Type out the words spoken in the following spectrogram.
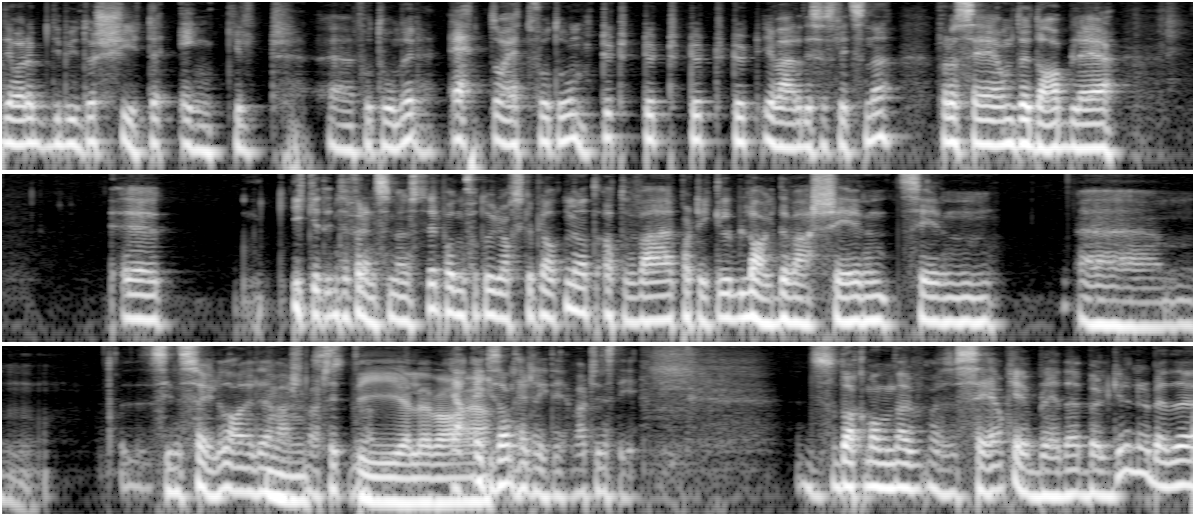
det var at de begynte å skyte enkeltfotoner. Ett og ett foton turt, turt, turt, turt, i hver av disse slitsene. For å se om det da ble eh, ikke et interferensemønster på den fotografiske platen, men at, at hver partikkel lagde hver sin, sin eh, sin søyle, da. Eller hver, hver sitt, Sti, eller hva? ja, ikke sant? Helt riktig. Hvert sin sti. Så da kan man se ok, ble det bølger eller ble det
